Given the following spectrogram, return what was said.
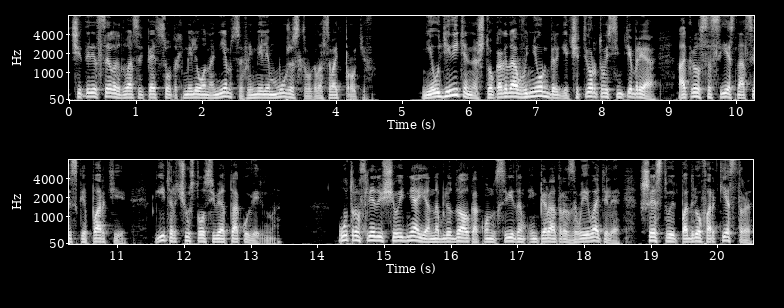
4,25 миллиона немцев имели мужество голосовать против. Неудивительно, что когда в Нюрнберге 4 сентября открылся съезд нацистской партии, Гитлер чувствовал себя так уверенно. Утром следующего дня я наблюдал, как он с видом императора-завоевателя шествует под рев оркестра,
